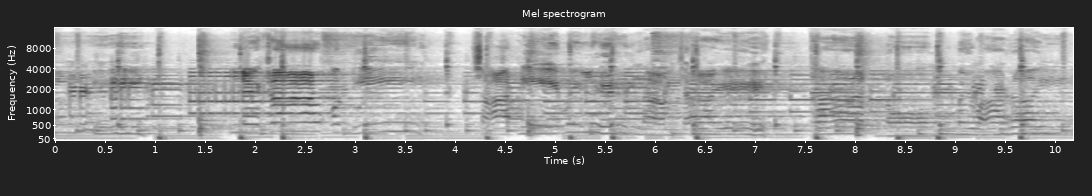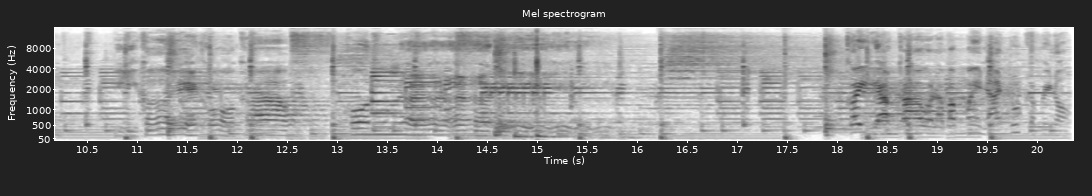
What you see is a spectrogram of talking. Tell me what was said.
ยในข้าวคนนี้ ชาตินี้ไม่ลืมนำใจถ้าน้องไม่ว่าเลยพี่เคยขอข้าวคนเอ่ยก็อยากข้าวอะไรบ้างไม่นานรุดกับพี่น้อง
